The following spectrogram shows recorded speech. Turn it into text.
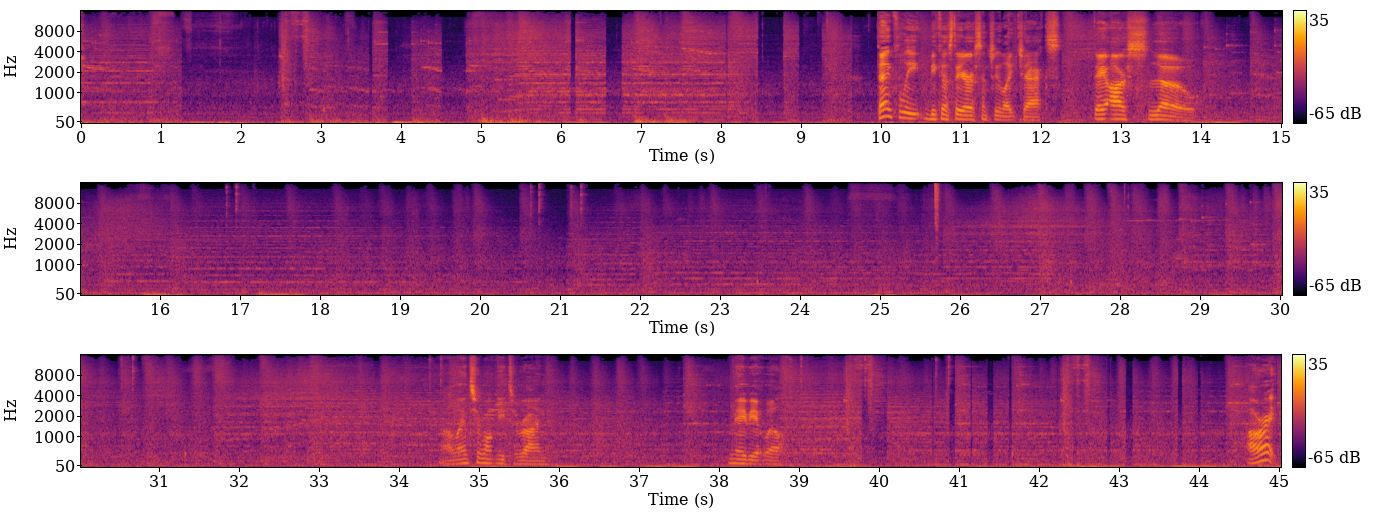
Thankfully, because they are essentially like jacks, they are slow. Uh, Lancer won't need to run. Maybe it will. Alright.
